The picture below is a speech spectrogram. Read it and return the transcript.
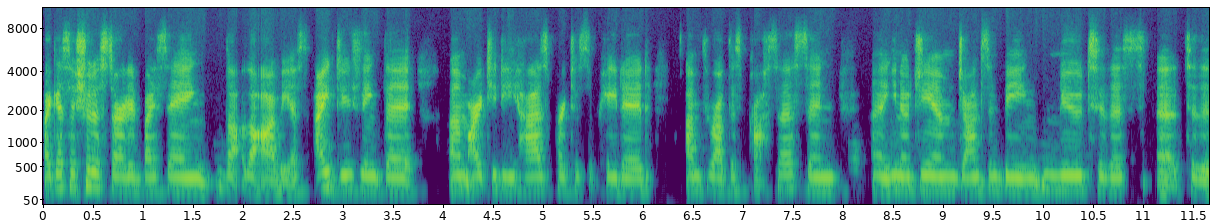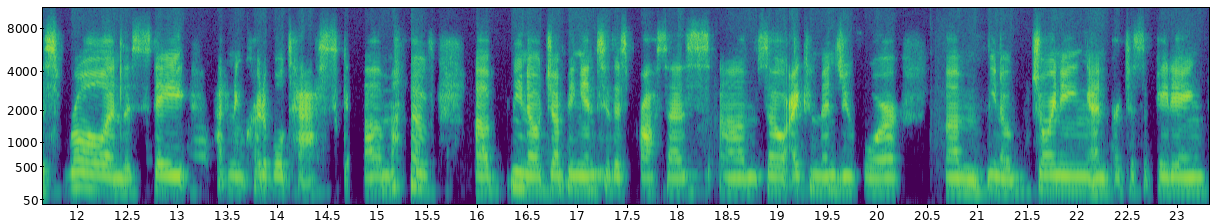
I guess I should have started by saying the, the obvious. I do think that, um, RTD has participated, um, throughout this process and uh, you know, GM Johnson being new to this, uh, to this role and the state had an incredible task um, of, of, you know, jumping into this process. Um, so I commend you for, um, you know, joining and participating.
